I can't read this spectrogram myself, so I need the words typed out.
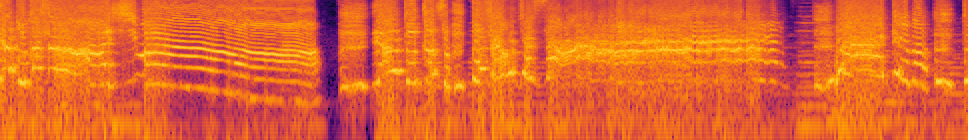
야, 또 탔어! 아, 씨발! 야, 또 탔어! 또 사고 쳤어! 아, 대박! 또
